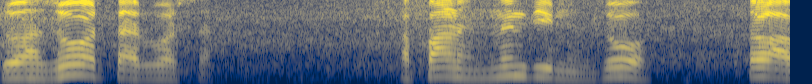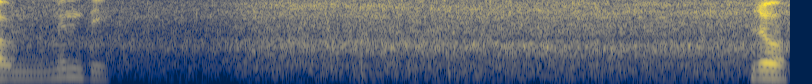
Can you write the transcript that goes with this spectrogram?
જો આ જોરદાર વરસાદ. આ પાણી નંદીનું, જો, તળાવનું નંદી. જો.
